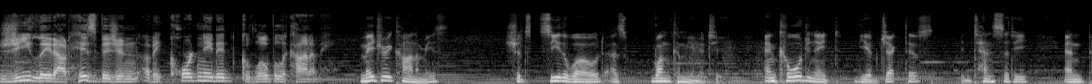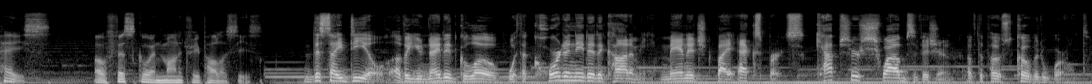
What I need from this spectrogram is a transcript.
Xi laid out his vision of a coordinated global economy. Major economies should see the world as one community and coordinate the objectives, intensity, and pace of fiscal and monetary policies. This ideal of a united globe with a coordinated economy managed by experts captures Schwab's vision of the post-COVID world.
